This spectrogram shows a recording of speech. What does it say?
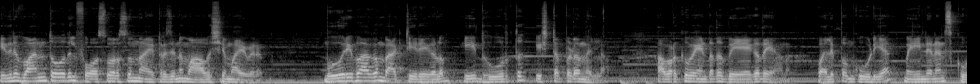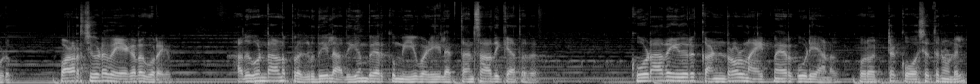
ഇതിന് വൻതോതിൽ ഫോസ്ഫറസും നൈട്രജനും ആവശ്യമായി വരും. ഭൂരിഭാഗം ബാക്ടീരിയകളും ഈ ധൂർത്ത് ഇഷ്ടപ്പെടുന്നില്ല. അവർക്ക് വേണ്ടത് വേഗതയാണ്. വലിപ്പം കൂടിയാൽ മെയിന്റനൻസ് കൂടും. വളർച്ചയുടെ വേഗത കുറയും. അതുകൊണ്ടാണ് പ്രകൃതിയിൽ അധികം പേർക്കും ഈ വഴിയിൽ എത്താൻ സാധിക്കാത്തത്. കൂടാതെ ഇതൊരു കൺട്രോൾ നൈറ്റ്മെയർ കൂടിയാണ്. ഒരൊറ്റ കോശത്തിനുള്ളിൽ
